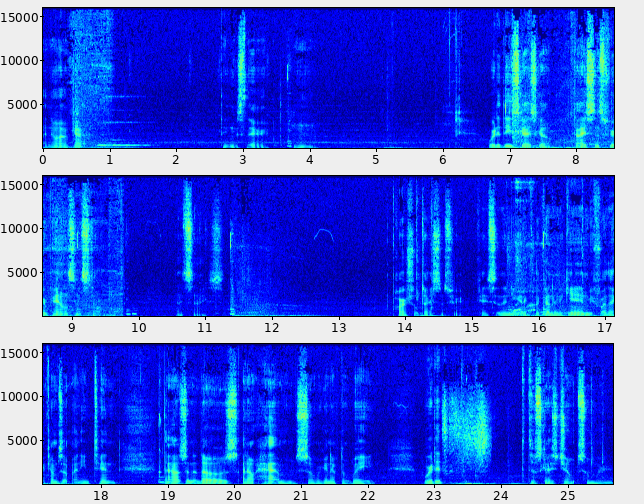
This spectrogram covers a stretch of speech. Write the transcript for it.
I know I've got things there. Hmm. Where did these guys go? Dyson sphere panels installed. That's nice. Partial Dyson sphere. Okay, so then you gotta click on it again before that comes up. I need 10,000 of those. I don't have them, so we're gonna have to wait. Where did, did those guys jump somewhere?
